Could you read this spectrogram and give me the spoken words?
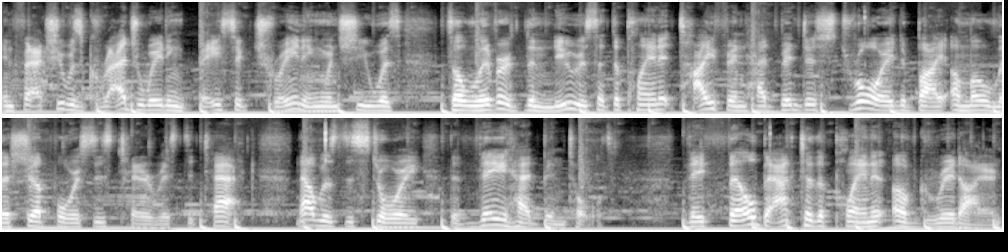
In fact, she was graduating basic training when she was delivered the news that the planet Typhon had been destroyed by a militia forces terrorist attack. That was the story that they had been told. They fell back to the planet of Gridiron,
